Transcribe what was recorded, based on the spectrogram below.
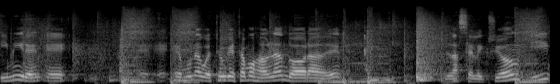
y miren, es una cuestión que estamos hablando ahora de la selección y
